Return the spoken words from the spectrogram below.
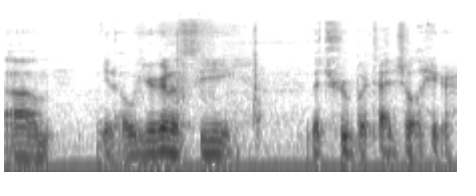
um, you know, you're going to see the true potential here.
